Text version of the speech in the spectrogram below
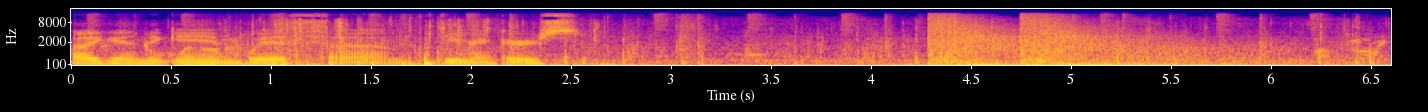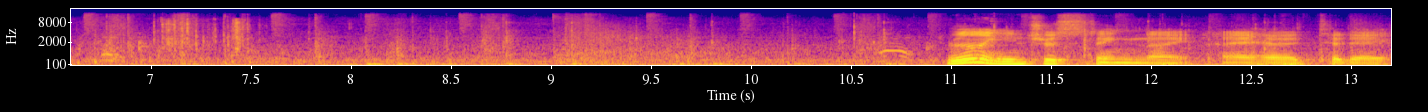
I get in the game with um, D-Rankers. really interesting night I had today.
